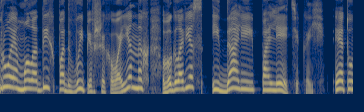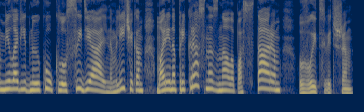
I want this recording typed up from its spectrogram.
трое молодых подвыпивших военных во главе с Идалией Палетикой. Эту миловидную куклу с идеальным личиком Марина прекрасно знала по старым, выцветшим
